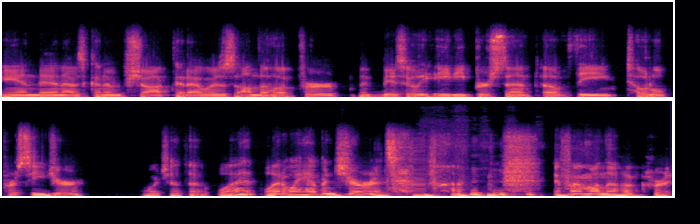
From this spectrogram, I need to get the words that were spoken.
And then I was kind of shocked that I was on the hook for basically 80% of the total procedure, which I thought, what? Why do I have insurance? if I'm on the hook for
